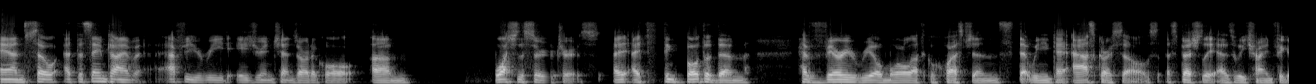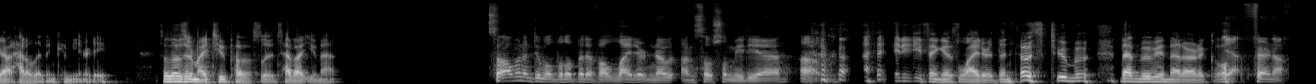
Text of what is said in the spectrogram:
and so at the same time, after you read Adrian Chen's article, um, watch The Searchers. I, I, think both of them have very real moral ethical questions that we need to ask ourselves, especially as we try and figure out how to live in community. So those are my two postludes. How about you, Matt? So I want to do a little bit of a lighter note on social media. Um, Anything is lighter than those two mo- that movie and that article. Yeah, fair enough.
